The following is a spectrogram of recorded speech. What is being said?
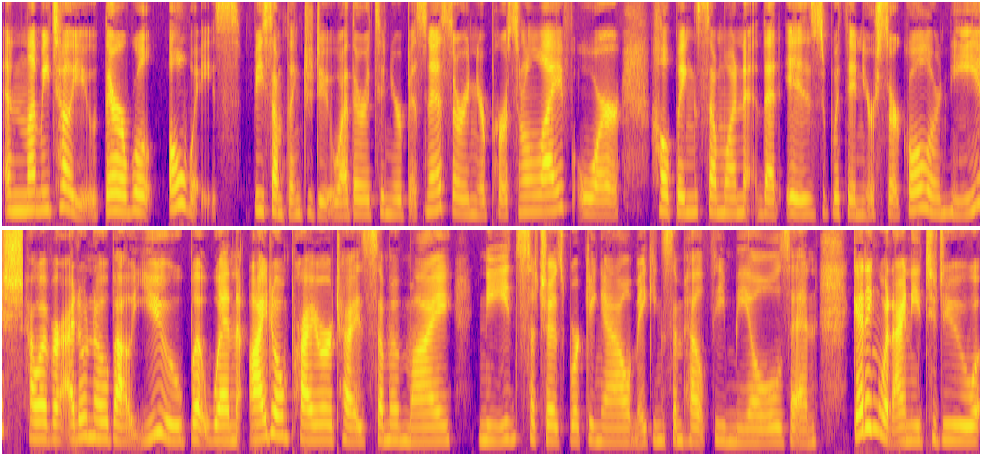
And let me tell you, there will always be something to do, whether it's in your business or in your personal life or helping someone that is within your circle or niche. However, I don't know about you, but when I don't prioritize some of my needs, such as working out, making some healthy meals, and getting what I need to do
